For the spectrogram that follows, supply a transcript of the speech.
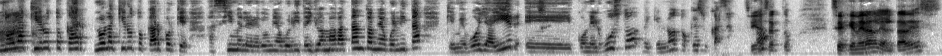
no la quiero tocar, no la quiero tocar porque así me la heredó mi abuelita y yo amaba tanto a mi abuelita que me voy a ir eh, con el gusto de que no toque su casa. Sí, exacto. Se generan lealtades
